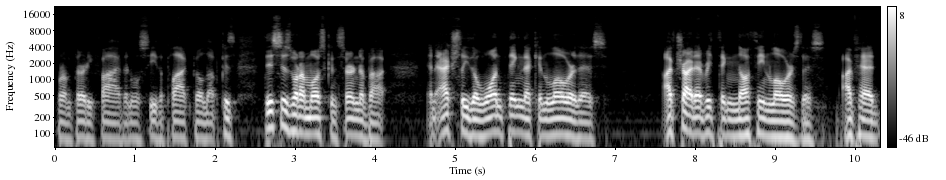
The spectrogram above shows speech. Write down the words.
when I'm 35, and we'll see the plaque build up. Because this is what I'm most concerned about. And actually, the one thing that can lower this, I've tried everything, nothing lowers this. I've had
